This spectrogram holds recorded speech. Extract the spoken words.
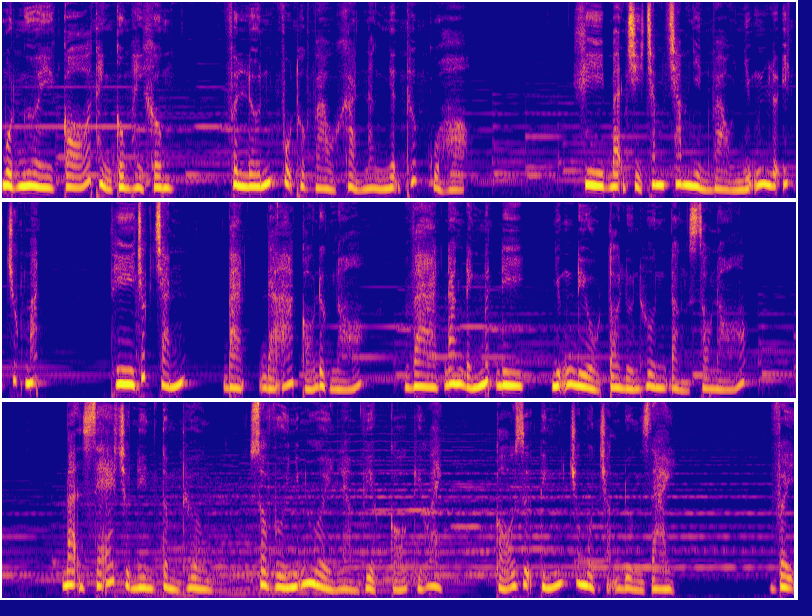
Một người có thành công hay không, phần lớn phụ thuộc vào khả năng nhận thức của họ. Khi bạn chỉ chăm chăm nhìn vào những lợi ích trước mắt thì chắc chắn bạn đã có được nó và đang đánh mất đi những điều to lớn hơn đằng sau nó. Bạn sẽ trở nên tầm thường so với những người làm việc có kế hoạch, có dự tính cho một chặng đường dài. Vậy,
